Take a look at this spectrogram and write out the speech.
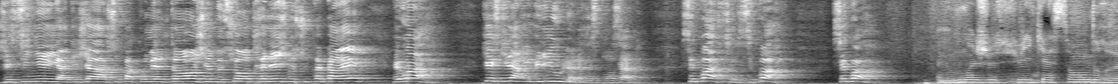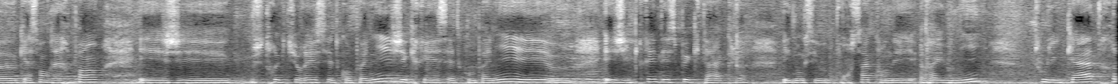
J'ai signé il y a déjà je sais pas combien de temps, je me suis entraîné, je me suis préparé, et voilà. Qu'est-ce qu'il arrive, il est où là, le responsable? C'est quoi C'est quoi? C'est quoi? Moi, je suis Cassandre, euh, Cassandre Herpin et j'ai structuré cette compagnie, j'ai créé cette compagnie et, euh, j'y crée des spectacles. Et donc, c'est pour ça qu'on est réunis tous les quatre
